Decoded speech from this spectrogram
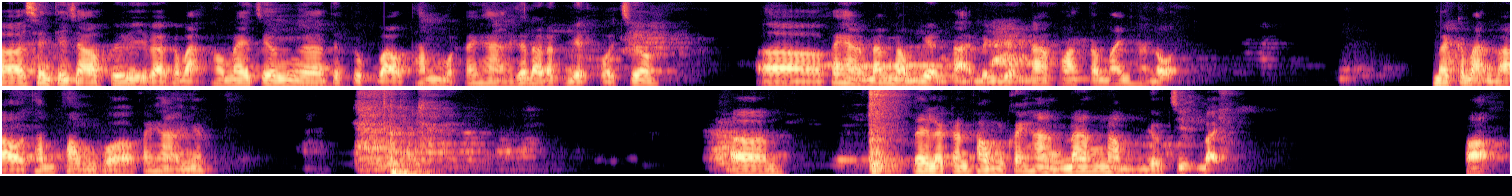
Ờ, xin kính chào quý vị và các bạn. Hôm nay Trương ờ, tiếp tục vào thăm một khách hàng rất là đặc biệt của Trương. Ờ, khách hàng đang nằm viện tại Bệnh viện Đa khoa Tâm Anh, Hà Nội. Mời các bạn vào thăm phòng của khách hàng nhé. Ờ, đây là căn phòng khách hàng đang nằm điều trị bệnh. Đó,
